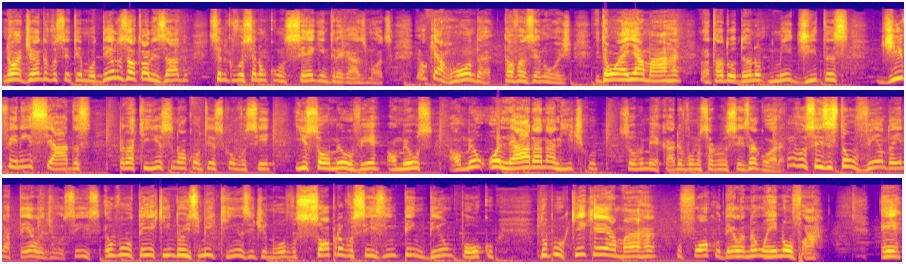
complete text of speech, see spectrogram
não adianta você ter modelos atualizados, sendo que você não consegue entregar as motos. É o que a Honda está fazendo hoje. Então a Yamaha está dando medidas diferenciadas para que isso não aconteça com você. Isso ao meu ver, ao, meus, ao meu olhar analítico sobre o mercado, eu vou mostrar para vocês agora. Como vocês estão vendo aí na tela de vocês, eu voltei aqui em 2015 de novo, só para vocês entenderem um pouco do porquê que a Yamaha, o foco dela não é inovar, é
